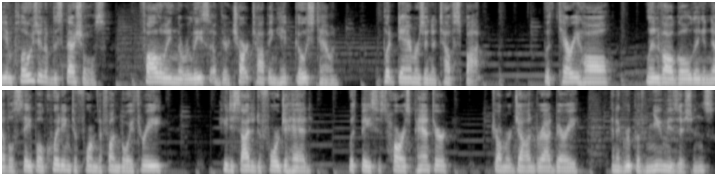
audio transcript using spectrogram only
The implosion of the specials, following the release of their chart topping hit Ghost Town, put Dammers in a tough spot. With Terry Hall, Lynval Golding, and Neville Staple quitting to form the Funboy Three, he decided to forge ahead with bassist Horace Panter, drummer John Bradbury, and a group of new musicians,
